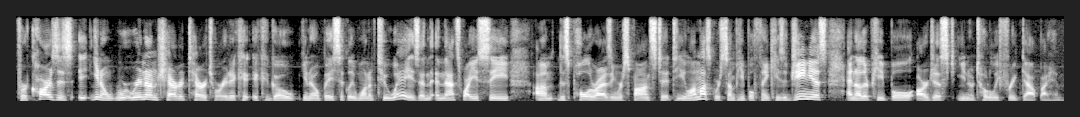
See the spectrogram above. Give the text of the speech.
for cars is, you know, we're, we're in uncharted territory. It could, it could, go, you know, basically one of two ways. And, and that's why you see um, this polarizing response to, to Elon Musk, where some people think he's a genius and other people are just, you know, totally freaked out by him.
